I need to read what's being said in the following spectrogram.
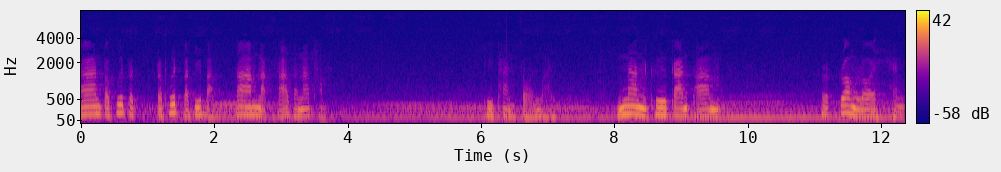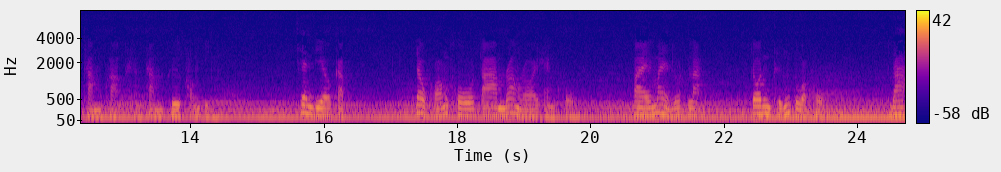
การประพฤติประพฤติปฏิบัติตามหลักศาสนาธรรม ที่ท่านสอนไว้ นั่นคือการตามร่องรอยแห่งธรรมความแห่งธรรมคือของจริง เช่นเดียวกับเจ้าของโคตามร่องรอยแห่งโค ไปไม่ลดละ จนถึงตัวโคได้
